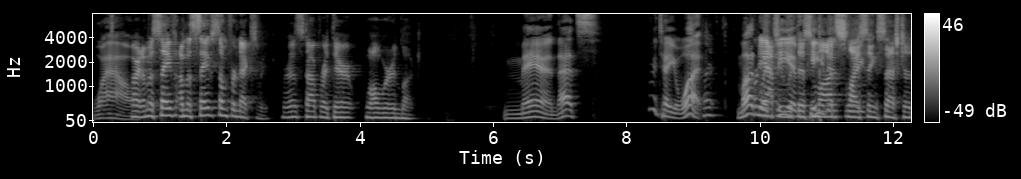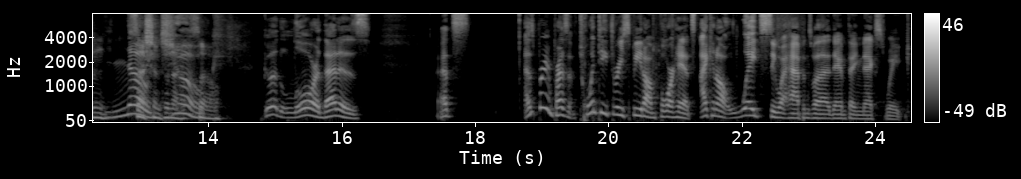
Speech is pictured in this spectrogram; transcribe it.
Wow. All right, I'm gonna save. I'm gonna save some for next week. We're gonna stop right there while we're in luck. Man, that's. Let me tell you what. Right. Mod Pretty happy GMP with this mod week- slicing session No session tonight. joke. So Good lord, that is that's that's pretty impressive. 23 speed on four hits. I cannot wait to see what happens with that damn thing next week.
